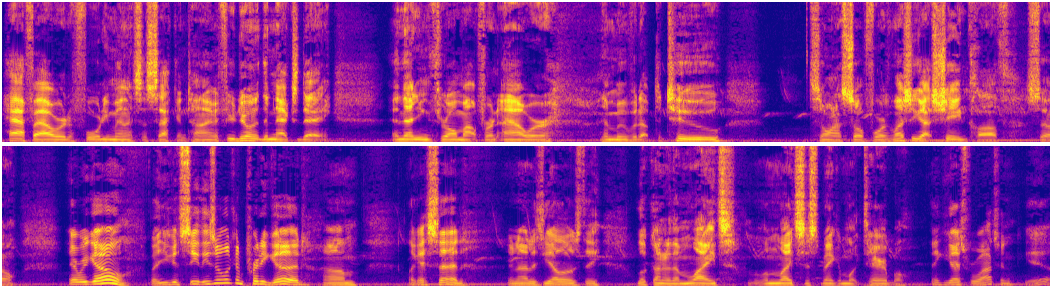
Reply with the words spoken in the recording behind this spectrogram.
half hour to 40 minutes the second time. If you're doing it the next day, and then you can throw them out for an hour and move it up to two, so on and so forth, unless you got shade cloth. So there we go. But you can see these are looking pretty good. Um, like I said, they're not as yellow as they look under them lights. Them lights just make them look terrible. Thank you guys for watching. Yeah.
